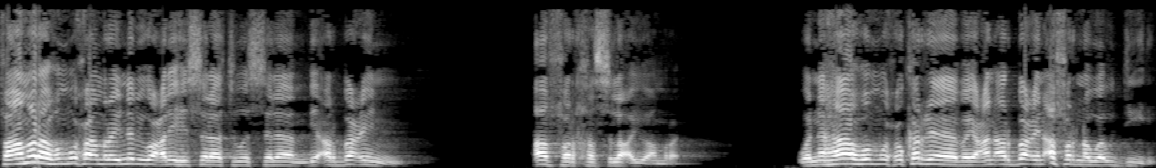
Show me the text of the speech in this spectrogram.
fa amarahum wuxuu amray nebigu calayhi asalaatu wasalaam biarbacin afar khaslo ayuu amray. Wa nahaahum wuxuu ka reebay can arbacin afarna waa u diiday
